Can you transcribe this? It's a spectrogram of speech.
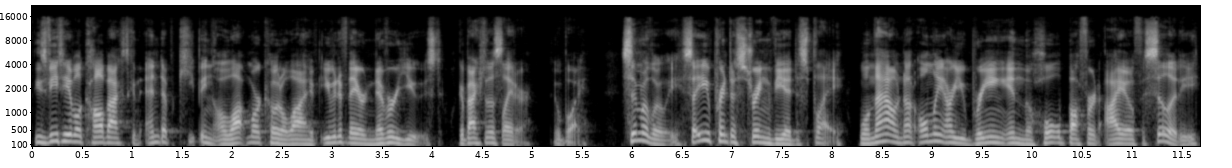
These V table callbacks can end up keeping a lot more code alive, even if they are never used. We'll get back to this later. Oh boy. Similarly, say you print a string via display. Well, now not only are you bringing in the whole buffered IO facility,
